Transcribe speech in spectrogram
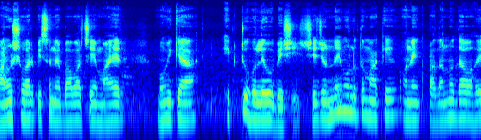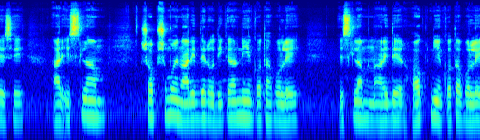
মানুষ হওয়ার পিছনে বাবার চেয়ে মায়ের ভূমিকা একটু হলেও বেশি। সেজন্যই মূলত মাকে অনেক প্রাধান্য দেওয়া হয়েছে। আর ইসলাম সবসময় নারীদের অধিকার নিয়ে কথা বলে, ইসলাম নারীদের হক নিয়ে কথা বলে।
